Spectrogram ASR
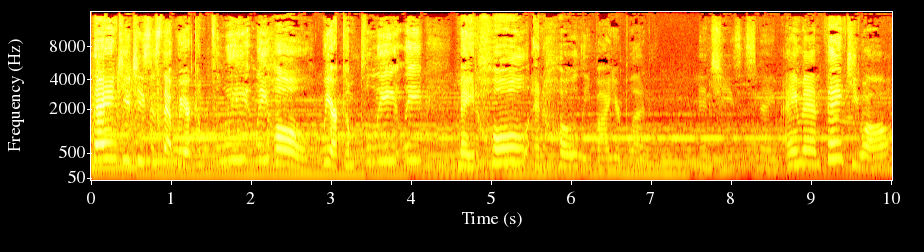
Thank you, Jesus, that we are completely whole. We are completely made whole and holy by your blood. In Jesus' name. Amen. Thank you all.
